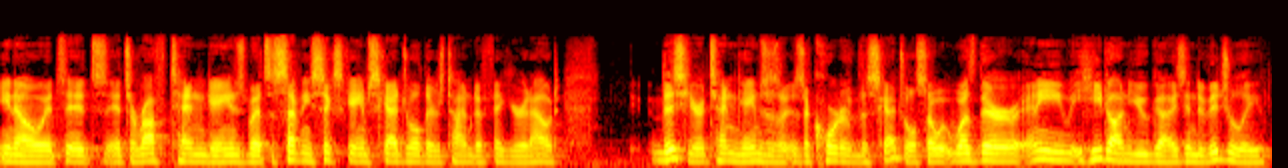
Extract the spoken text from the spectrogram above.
you know, it's it's it's a rough ten games, but it's a 76 game schedule. There's time to figure it out this year, 10 games is a, quarter of the schedule. So, was there any heat on you guys individually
